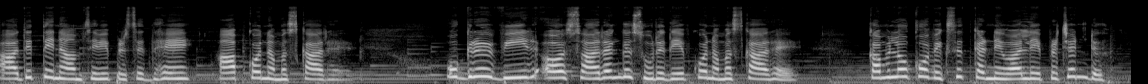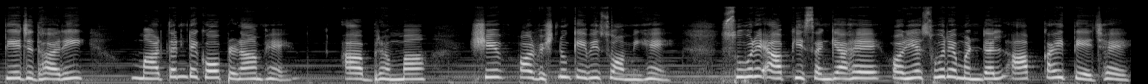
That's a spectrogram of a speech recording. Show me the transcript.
आदित्य नाम से भी प्रसिद्ध हैं। आपको नमस्कार है। उग्र, वीर और सारंग सूर्यदेव को नमस्कार है। कमलों को विकसित करने वाले प्रचंड, तेजधारी मार्तंड को प्रणाम है। आप ब्रह्मा शिव और विष्णु के भी स्वामी हैं। सूर्य आपकी संज्ञा है और यह सूर्य मंडल आपका ही तेज है।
